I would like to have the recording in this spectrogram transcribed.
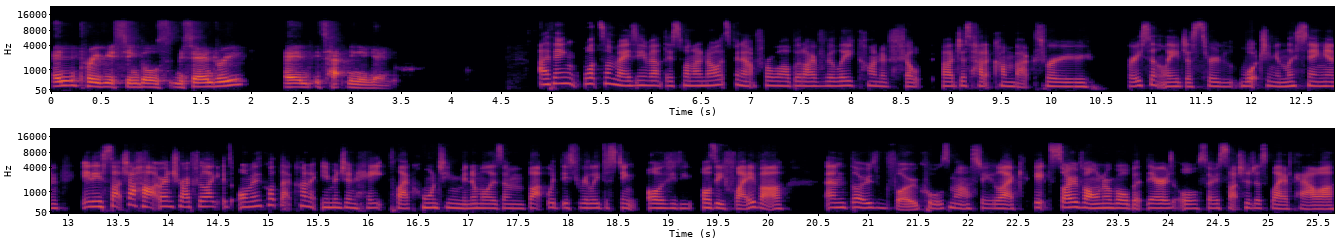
and previous singles, Misandry and It's Happening Again. I think what's amazing about this one, I know it's been out for a while, but I've really kind of felt I just had it come back through recently, just through watching and listening. And it is such a heart wrencher. I feel like it's almost got that kind of Imogen Heap, like haunting minimalism, but with this really distinct Aussie, Aussie flavor. And those vocals, Masty, like it's so vulnerable, but there is also such a display of power.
